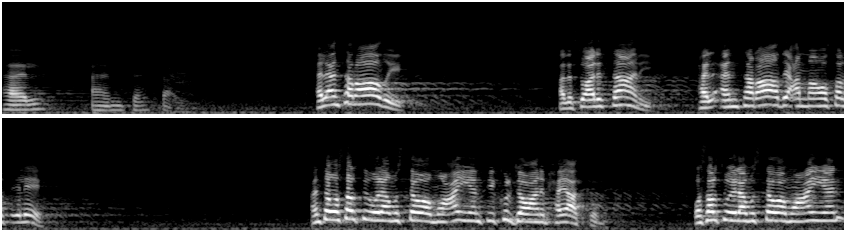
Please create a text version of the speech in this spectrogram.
هل أنت سعيد؟ هل أنت راضي؟ هذا السؤال الثاني. هل أنت راضي عما وصلت إليه؟ أنت وصلت إلى مستوى معين في كل جوانب حياتكم. وصلت إلى مستوى معين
